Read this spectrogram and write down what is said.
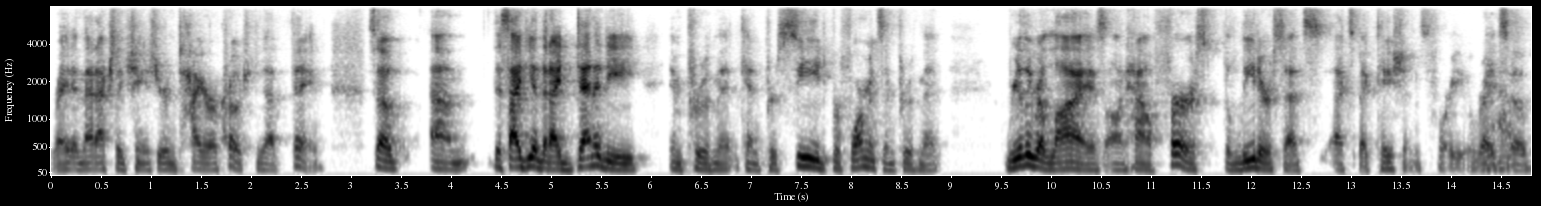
right? And that actually changed your entire approach to that thing. So, um, this idea that identity improvement can precede performance improvement really relies on how first the leader sets expectations for you, right? Yeah. So,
